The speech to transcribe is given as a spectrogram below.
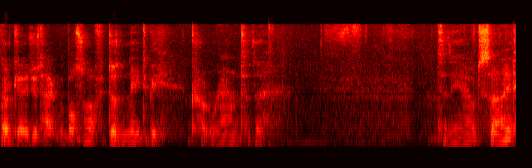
Okay just hack the bottom off. It doesn't need to be cut round to the to the outside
